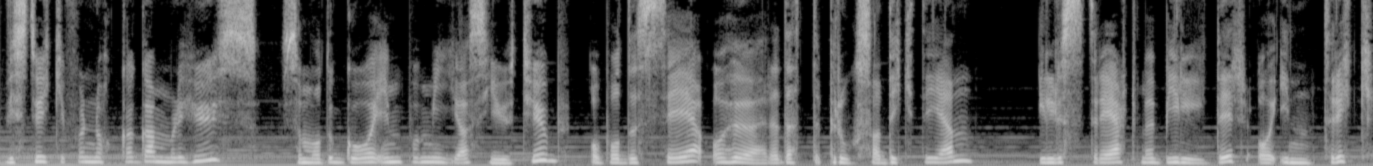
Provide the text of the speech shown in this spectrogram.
Hvis du ikke får nok av gamle hus, så må du gå inn på Mias YouTube og både se og høre dette prosadiktet igjen, illustrert med bilder og inntrykk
